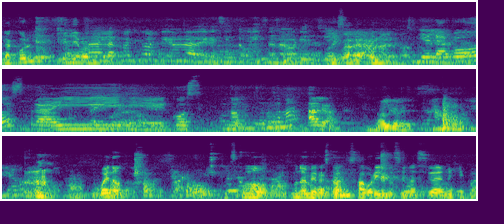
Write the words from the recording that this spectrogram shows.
la col qué lleva? La próxima tiene un aderecito y zanahoria. Ahí está la col. Y el arroz trae eh, cos, no, ¿cómo se llama? Alga. Alga. Bueno, es como uno de mis restaurantes favoritos en la Ciudad de México.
